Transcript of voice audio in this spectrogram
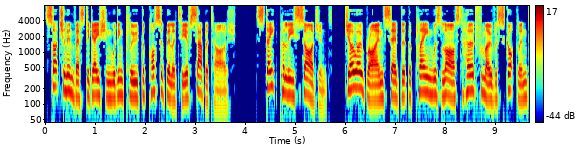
Such an investigation would include the possibility of sabotage. State Police Sergeant Joe O'Brien said that the plane was last heard from over Scotland,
